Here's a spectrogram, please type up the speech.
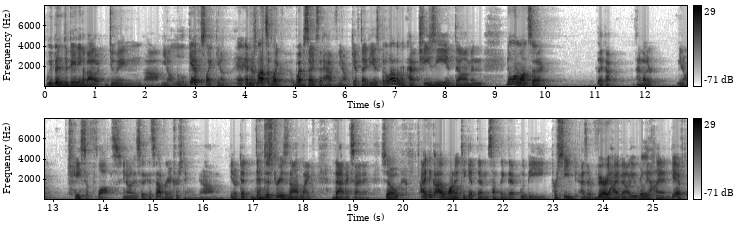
we've been debating about doing, um, you know, little gifts like, you know, and, and, there's lots of like websites that have, you know, gift ideas, but a lot of them are kind of cheesy and dumb. And no one wants a, like a, another, you know, case of floss. You know, it's, it's not very interesting. Um, you know, dent- dentistry is not like that exciting. So I think I wanted to get them something that would be perceived as a very high value, really high end gift,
